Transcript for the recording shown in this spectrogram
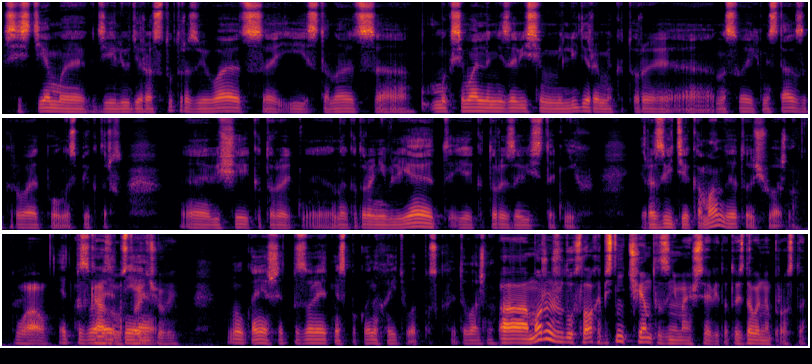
системы, где люди растут, развиваются и становятся максимально независимыми лидерами, которые э, на своих местах закрывают полный спектр Э, вещей, которые, э, на которые они влияют и которые зависят от них. И развитие команды – это очень важно. Вау, это позволяет мне, ну, конечно, это позволяет мне спокойно ходить в отпуск. Это важно. А можешь в двух словах объяснить, чем ты занимаешься Авито? То есть довольно просто.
